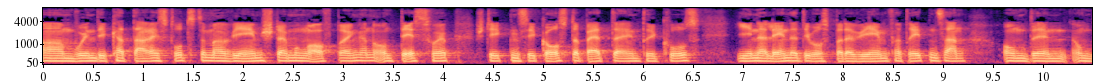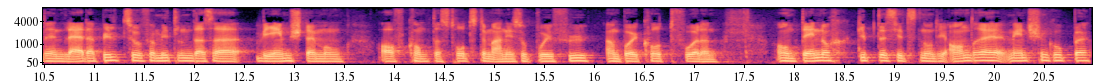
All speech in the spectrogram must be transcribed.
ähm, wollen die Kataris trotzdem eine WM-Stimmung aufbringen und deshalb stecken sie Gastarbeiter in Trikots jener Länder, die was bei der WM vertreten sind, um den, um den leider Bild zu vermitteln, dass eine WM-Stimmung aufkommt, dass trotzdem auch nicht so viel am Boykott fordern. Und dennoch gibt es jetzt noch die andere Menschengruppe,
